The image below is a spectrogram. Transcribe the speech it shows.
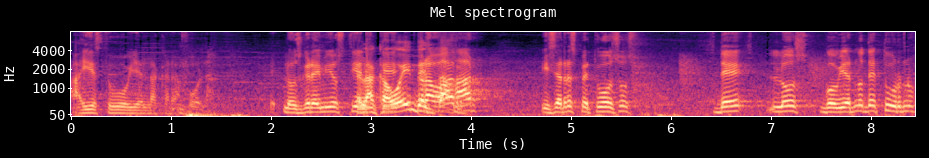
Ahí estuvo bien la carambola. Los gremios tienen que trabajar y ser respetuosos de los gobiernos de turno,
